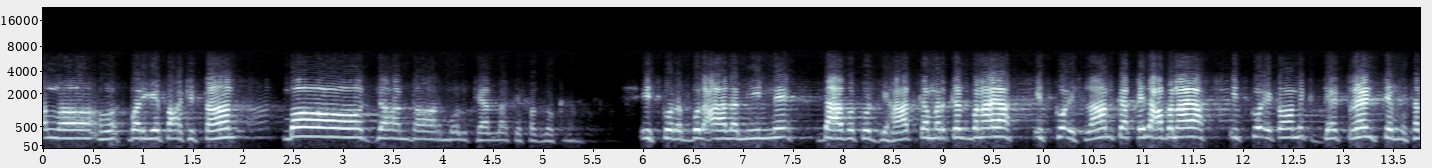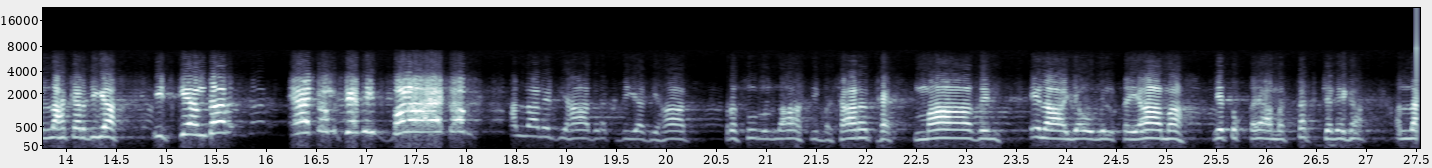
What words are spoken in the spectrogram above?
اللہ اکبر، یہ پاکستان بہت جاندار ملک ہے، اللہ کے فضل و کرم۔ اس کو رب العالمین نے دعوت و جہاد کا مرکز بنایا، اس کو اسلام کا قلعہ بنایا، اس کو اٹامک ڈیٹرنٹ سے مسلح کر دیا۔ اس کے اندر ایٹم سے بھی بڑا ایٹم اللہ نے جہاد رکھ دیا۔ جہاد رسول اللہ کی بشارت ہے۔ ماضن الى یوم القیامہ، یہ تو قیامت تک چلے گا۔ اللہ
